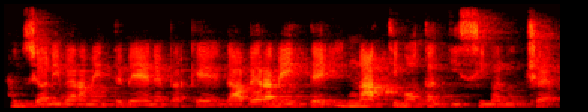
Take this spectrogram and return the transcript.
funzioni veramente bene perché dà veramente in un attimo tantissima luce.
